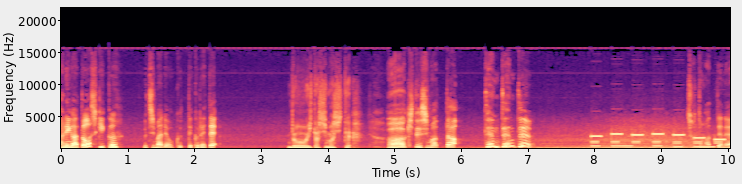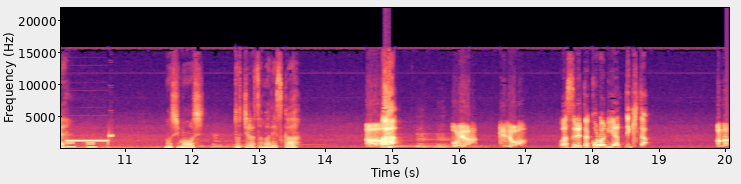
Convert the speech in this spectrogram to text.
ありがとう四季くん。うちまで送ってくれて。どういたしまして。ああ来てしまった。てんてんてん。ちょっと待ってね。もしもしどちら様ですか？ああ。あ！俺や。騎乗。忘れた頃にやってきた。あんな。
